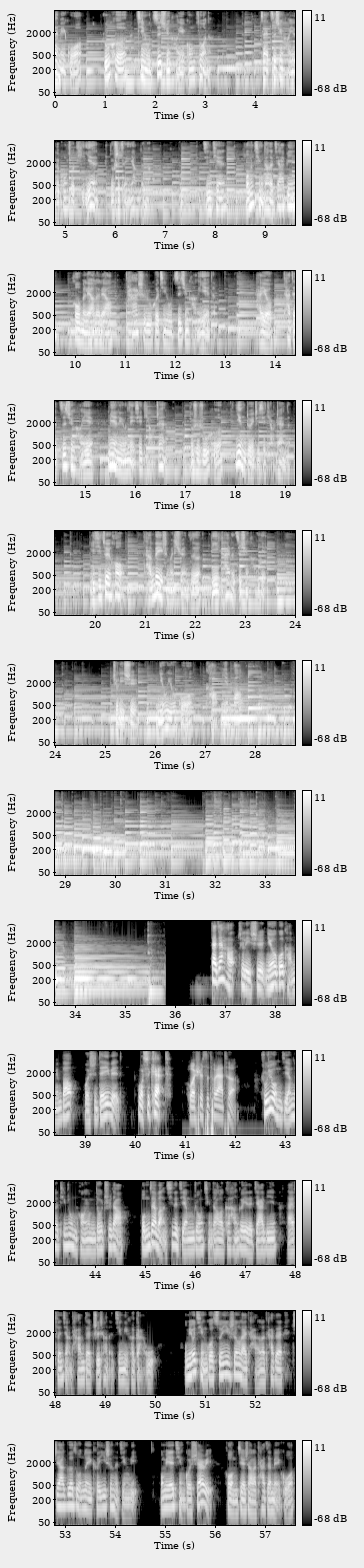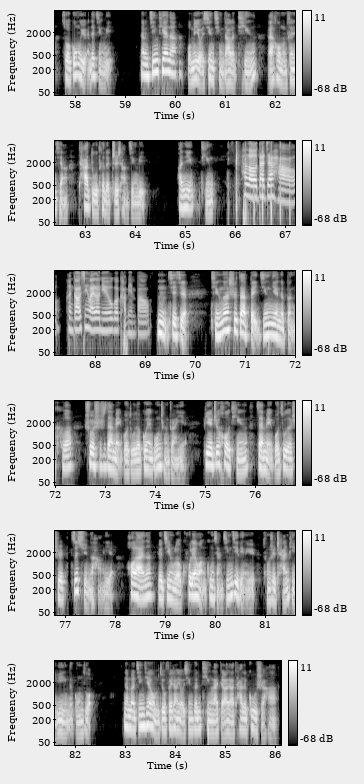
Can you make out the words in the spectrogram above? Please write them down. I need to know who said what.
Speaker 1: 在美国如何进入咨询行业工作呢？在咨询行业的工作体验又是怎样的呢？今天我们请到的嘉宾和我们聊了聊他是如何进入咨询行业的，还有他在咨询行业面临了哪些挑战，又是如何应对这些挑战的，以及最后他为什么选择离开了咨询行业。这里是牛油果烤面包。大家好，这里是牛油果烤面包，我是 David，
Speaker 2: 我是 Cat，
Speaker 3: 我是斯图亚特。
Speaker 1: 熟悉我们节目的听众朋友们都知道，我们在往期的节目中请到了各行各业的嘉宾来分享他们在职场的经历和感悟。我们有请过孙医生来谈了他在芝加哥做内科医生的经历。我们也请过 Sherry 和我们介绍了他在美国做公务员的经历。那么今天呢，我们有幸请到了婷来和我们分享她独特的职场经历。欢迎婷。
Speaker 4: Hello，大家好，很高兴来到牛油果烤面包。
Speaker 1: 嗯，谢谢。婷呢是在北京念的本科，硕士是在美国读的工业工程专业。毕业之后，婷在美国做的是咨询的行业，后来呢又进入了互联网共享经济领域，从事产品运营的工作。那么今天我们就非常有幸跟婷来聊一聊她的故事哈。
